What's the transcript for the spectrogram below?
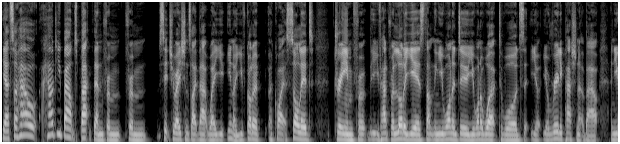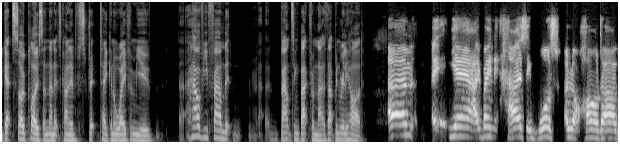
Yeah. So how how do you bounce back then from from situations like that where you you know you've got a, a quite a solid dream for that you've had for a lot of years, something you want to do, you want to work towards, you're, you're really passionate about, and you get so close and then it's kind of stripped, taken away from you. How have you found it bouncing back from that? Has that been really hard? Um, yeah, I mean, it has. It was a lot harder. I've,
